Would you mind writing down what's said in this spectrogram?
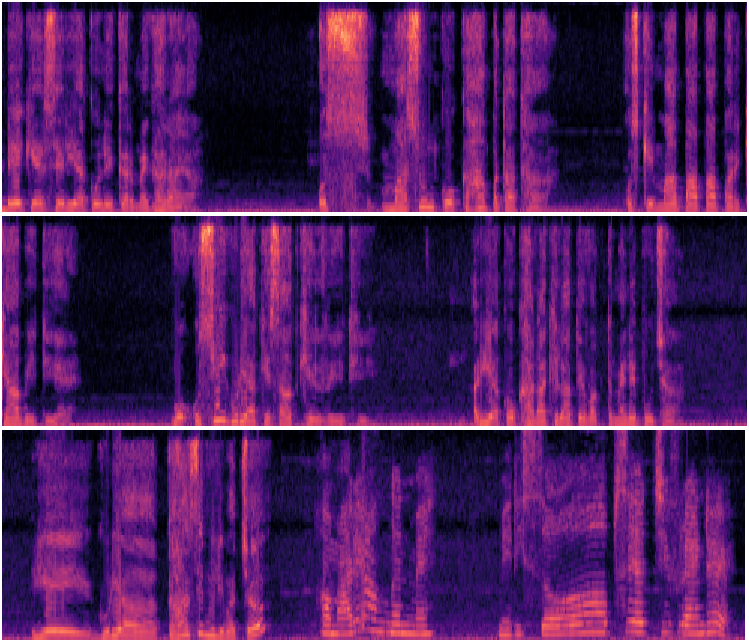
डे केयर से रिया को लेकर मैं घर आया। उस मासूम को कहाँ पता था उसके माँ पापा पर क्या बीती है? वो उसी गुड़िया के साथ खेल रही थी। रिया को खाना खिलाते वक्त मैंने पूछा, ये गुड़िया कहाँ से मिली बच्चा? हमारे आँगन में। मेरी सबसे अच्छी फ्रेंड है।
